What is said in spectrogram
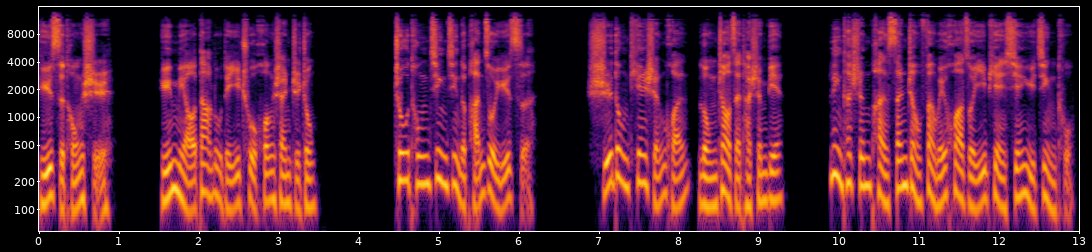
与此同时，云淼大陆的一处荒山之中，周通静静的盘坐于此，十洞天神环笼罩在他身边，令他身畔三丈范围化作一片仙域净土。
